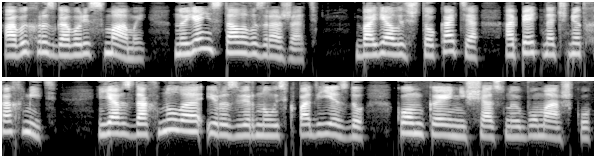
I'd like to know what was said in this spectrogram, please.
а в их разговоре с мамой, но я не стала возражать. Боялась, что Катя опять начнет хохмить. Я вздохнула и развернулась к подъезду, комкая несчастную бумажку.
